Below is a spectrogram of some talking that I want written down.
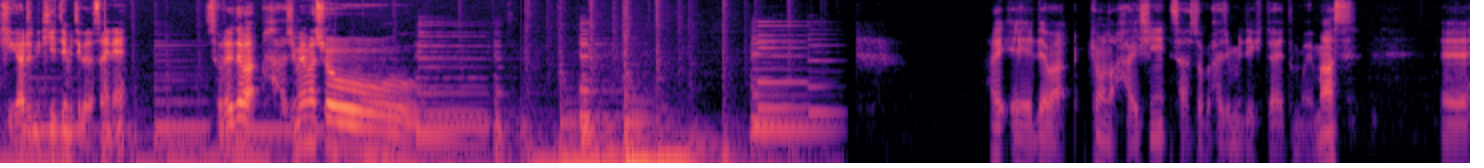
気軽に聞いてみてくださいね。それでは始めましょう。はい、えーでは今日の配信早速始めていきたいと思います。え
